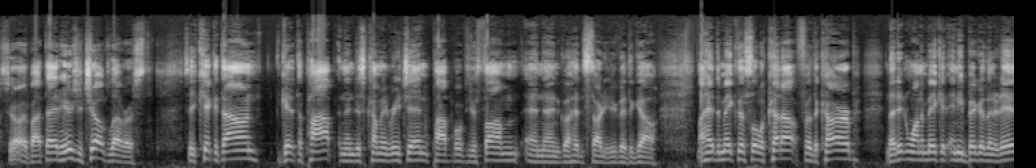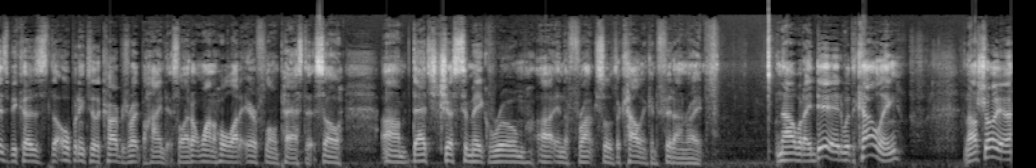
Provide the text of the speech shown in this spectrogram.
sorry about that, here's your choke levers. So you kick it down, get it to pop and then just come and reach in, pop with your thumb and then go ahead and start it. You're good to go. I had to make this little cutout for the carb and I didn't want to make it any bigger than it is because the opening to the carb is right behind it. So I don't want a whole lot of air flowing past it. So um, that's just to make room uh, in the front so that the cowling can fit on right. Now what I did with the cowling, and I'll show you,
